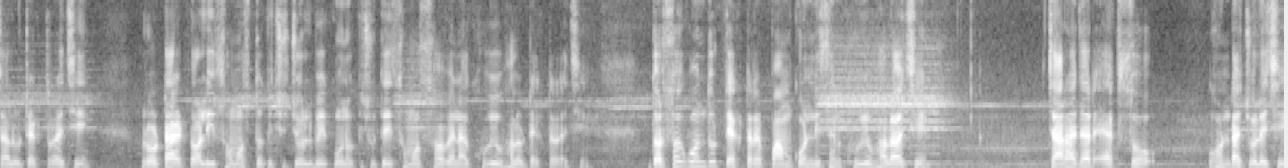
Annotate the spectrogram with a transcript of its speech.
চালু ট্র্যাক্টর আছে, রোটার টলি সমস্ত কিছু চলবে, কোনো কিছুতেই সমস্যা হবে না, খুবই ভালো ট্র্যাক্টর আছে। দর্শক বন্ধু, ট্র্যাক্টরের পাম্প কন্ডিশন খুবই ভালো আছে, চার হাজার একশো ঘণ্টা চলেছে।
